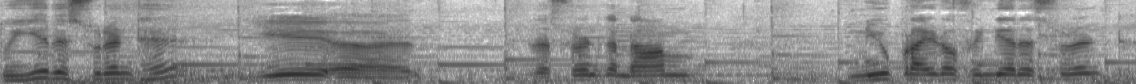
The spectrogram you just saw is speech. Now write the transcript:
तो ये रेस्टोरेंट है, ये रेस्टोरेंट का नाम New Pride of India restaurant.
